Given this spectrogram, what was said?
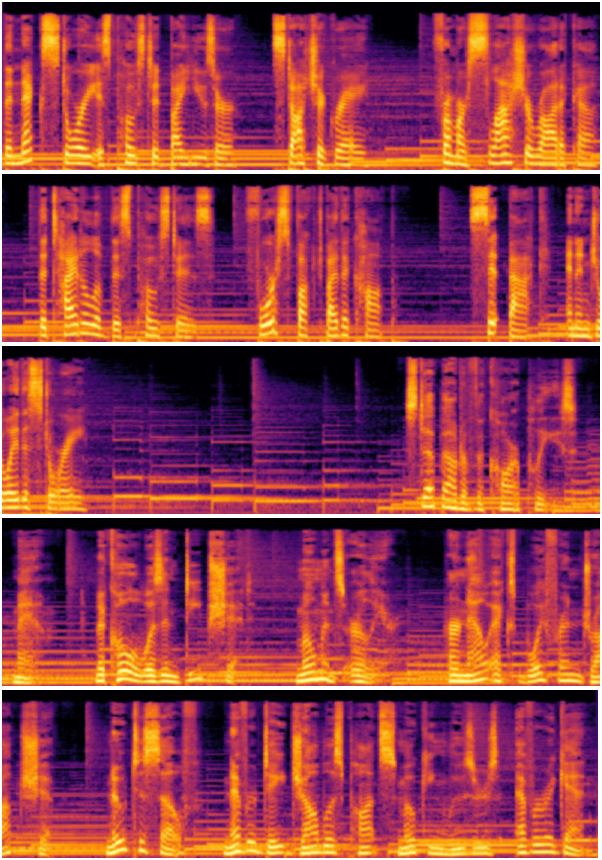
The next story is posted by user Stacha Gray from our slash erotica. The title of this post is Force Fucked by the Cop. Sit back and enjoy the story. Step out of the car, please, ma'am. Nicole was in deep shit. Moments earlier, her now ex boyfriend dropped ship. Note to self never date jobless pot smoking losers ever again,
